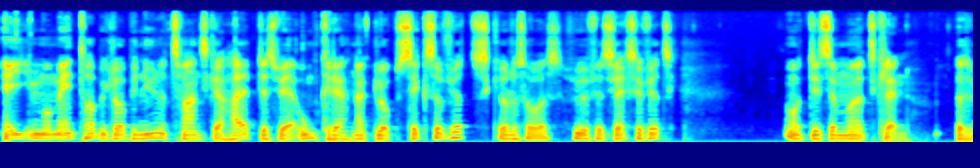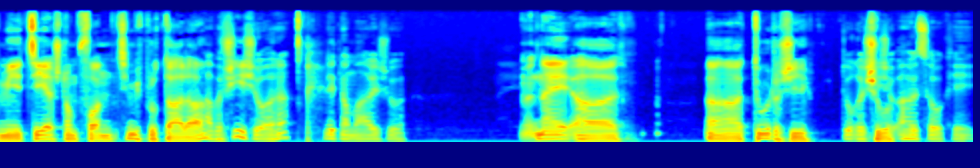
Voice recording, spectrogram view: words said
Ey, im Moment habe ich glaube ich 29,5, das wäre umgerechnet, glaube ich 46 oder sowas, 45, 46. Und die sind mir zu klein. Also meine Zehe stammt von ziemlich brutal an. Aber Skischuhe, hä? Nicht normale Schuhe. Nein, äh, äh, Tour-Ski. Durch Schuhe. Skischuhe. Ach so, okay.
